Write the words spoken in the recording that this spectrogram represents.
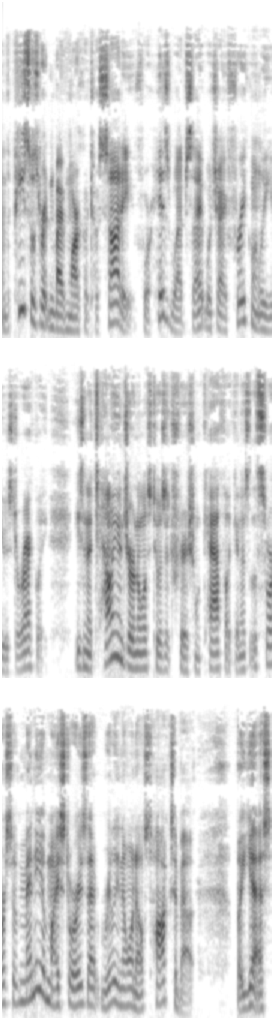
Now, the piece was written by Marco Tosatti for his website, which I frequently use directly. He's an Italian journalist who is a traditional Catholic and is the source of many of my stories that really no one else talks about. But yes,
